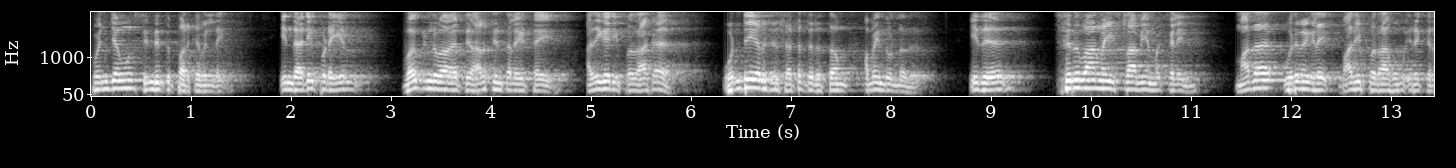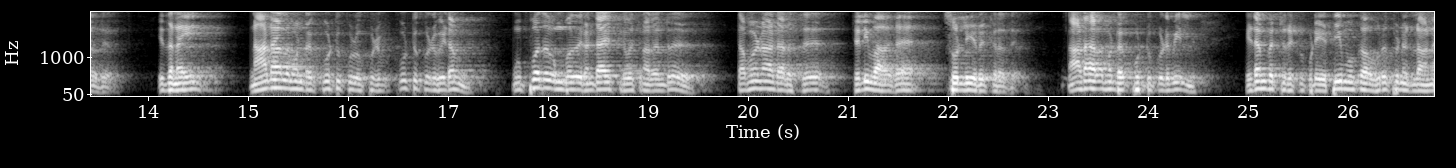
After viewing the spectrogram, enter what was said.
கொஞ்சமும் சிந்தித்து பார்க்கவில்லை. இந்த அடிப்படையில் வக் நிர்வாகத்தில் அரசின் தலையீட்டை அதிகரிப்பதாக ஒன்றிய அரசின் சட்ட திருத்தம் அமைந்துள்ளது. இது சிறுபான்மை இஸ்லாமிய மக்களின் மத உரிமைகளை பாதிப்பதாகவும் இருக்கிறது. இதனை நாடாளுமன்ற கூட்டுக்குழு குழு கூட்டுக்குழுவிடம் முப்பது ஒன்பது ரெண்டாயிரத்தி இருபத்தி நாலு அன்று தமிழ்நாடு அரசு தெளிவாக சொல்லியிருக்கிறது. நாடாளுமன்ற கூட்டுக்குழுவில் இடம்பெற்றிருக்கக்கூடிய திமுக உறுப்பினர்களான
